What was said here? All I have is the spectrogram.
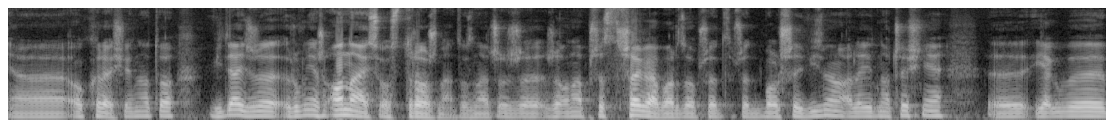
e, okresie, no to widać, że również ona jest ostrożna, to znaczy, że, że ona przestrzega bardzo przed, przed bolszewizmem, ale jednocześnie e, jakby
